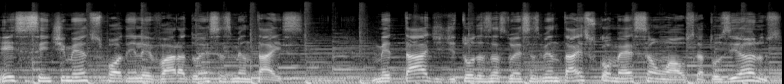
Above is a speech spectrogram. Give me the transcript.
esses sentimentos podem levar a doenças mentais. Metade de todas as doenças mentais começam aos 14 anos,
